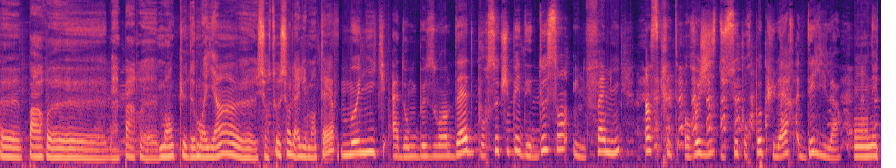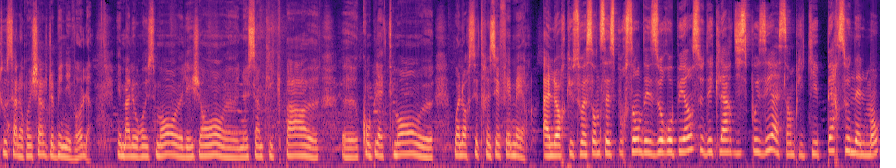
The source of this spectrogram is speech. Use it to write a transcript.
Euh, par, euh, ben, euh, manque de moyens, surtout sur l'alimentaire. Monique a donc besoin d'aide pour s'occuper des 201 familles inscrites au registre du secours populaire des Lilas. On est tous à la recherche de bénévoles et malheureusement les gens ne s'impliquent pas complètement ou alors c'est très éphémère. Alors que 76% des Européens se déclarent disposés à s'impliquer personnellement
